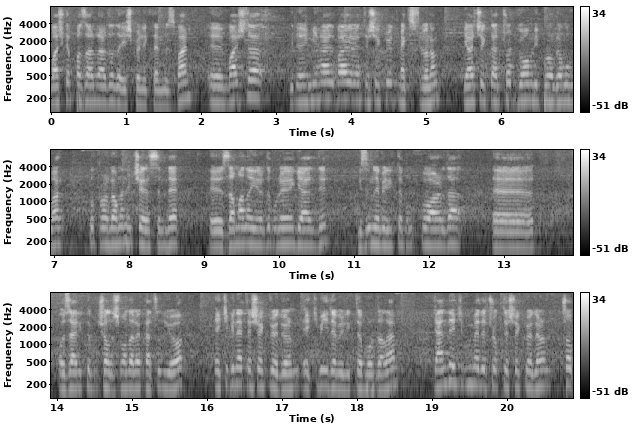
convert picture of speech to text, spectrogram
Başka pazarlarda da işbirliklerimiz var. E, başta e, Mihail Bayer'e teşekkür etmek istiyorum. Gerçekten çok yoğun bir programı var. Bu programın içerisinde e, zaman ayırdı, buraya geldi. Bizimle birlikte bu fuarda e, özellikle bu çalışmalara katılıyor. Ekibine teşekkür ediyorum. Ekibiyle birlikte buradalar. Kendi ekibime de çok teşekkür ediyorum. Çok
